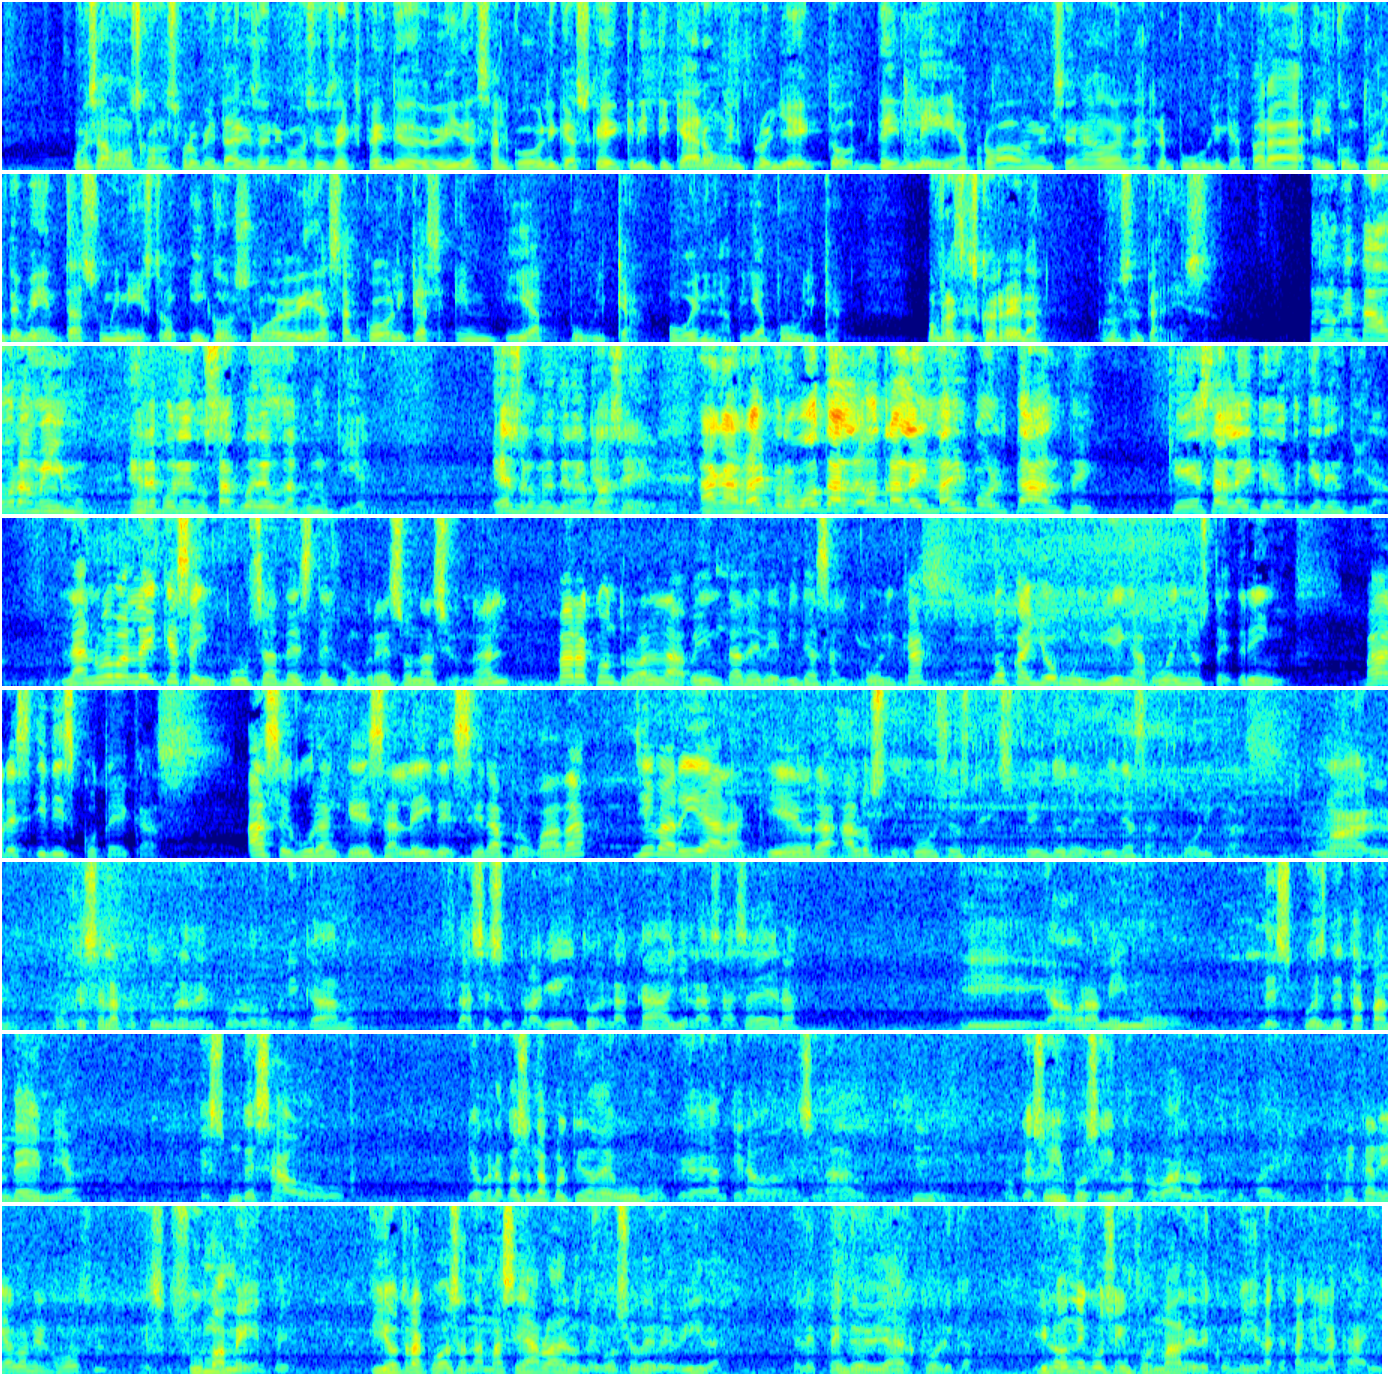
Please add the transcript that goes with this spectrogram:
Comenzamos con los propietarios de negocios de expendio de bebidas alcohólicas que criticaron el proyecto de ley aprobado en el Senado en la República para el control de venta, suministro y consumo de bebidas alcohólicas en vía pública o en la vía pública. Con Francisco Herrera con los detalles. Lo que está ahora mismo es reponiendo saco de deuda que uno tiene. Eso es lo que tienen que hacer. Agarrar y provocar otra ley más importante que esa ley que ellos te quieren tirar. La nueva ley que se impulsa desde el Congreso Nacional para controlar la venta de bebidas alcohólicas no cayó muy bien a dueños de drinks, bares y discotecas. Aseguran que esa ley de ser aprobada llevaría a la quiebra a los negocios de expendio de bebidas alcohólicas. Mal, porque esa es la costumbre del pueblo dominicano, darse su traguito en la calle, en las aceras, y ahora mismo, después de esta pandemia, es un desahogo yo creo que es una cortina de humo que han tirado en el Senado. Sí. Porque eso es imposible aprobarlo en este país. ¿Afectaría a los negocios? Es sumamente. Y otra cosa, nada más se habla de los negocios de bebidas, el expendio de bebidas alcohólicas y los negocios informales de comida que están en la calle.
